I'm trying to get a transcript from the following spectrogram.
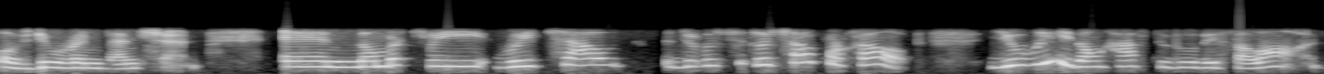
of your reinvention and number three reach out reach out for help. You really don't have to do this alone.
